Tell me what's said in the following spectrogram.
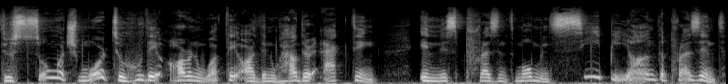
there's so much more to who they are and what they are than how they're acting in this present moment. See beyond the present.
